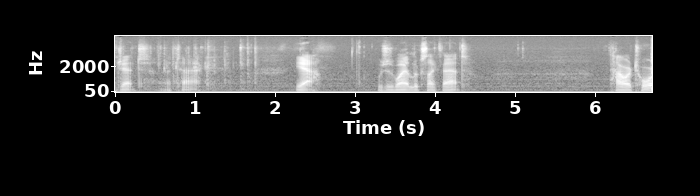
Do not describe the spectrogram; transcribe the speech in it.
jet attack. Yeah, which is why it looks like that. Power torque.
